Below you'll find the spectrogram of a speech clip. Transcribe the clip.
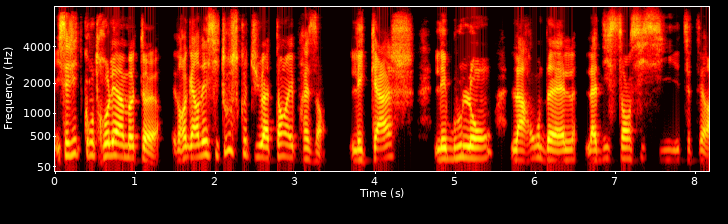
Il s'agit de contrôler un moteur et de regarder si tout ce que tu attends est présent. Les caches, les boulons, la rondelle, la distance ici, etc.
